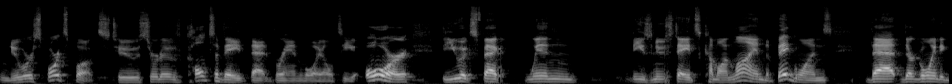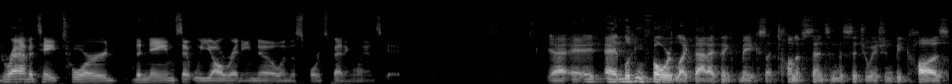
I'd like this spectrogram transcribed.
newer sports books to sort of cultivate that brand loyalty? Or do you expect when these new states come online the big ones that they're going to gravitate toward the names that we already know in the sports betting landscape? Yeah and looking forward like that i think makes a ton of sense in this situation because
